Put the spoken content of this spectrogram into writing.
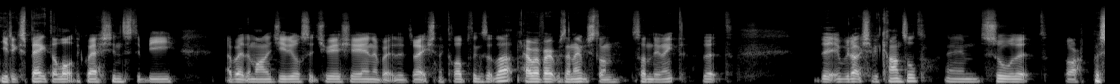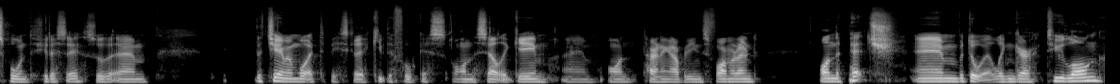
you'd expect a lot of the questions to be about the managerial situation, about the direction of the club, things like that. However, it was announced on Sunday night that that it would actually be cancelled, um, so that or postponed, should I say, so that um, the chairman wanted to basically keep the focus on the Celtic game, um, on turning Aberdeen's form around on the pitch. Um, but don't linger too long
